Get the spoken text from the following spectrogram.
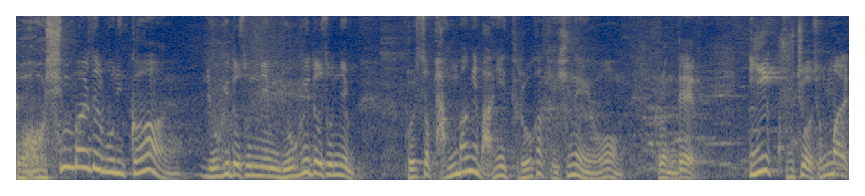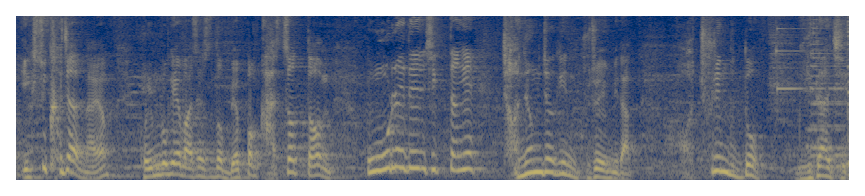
와 신발들 보니까 여기도 손님 여기도 손님 벌써 방방이 많이 들어가 계시네요. 그런데 이 구조 정말 익숙하지 않나요? 골목의 맛에서도 몇 번 갔었던 오래된 식당의 전형적인 구조입니다. 어, 출입문도 미닫이에요.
